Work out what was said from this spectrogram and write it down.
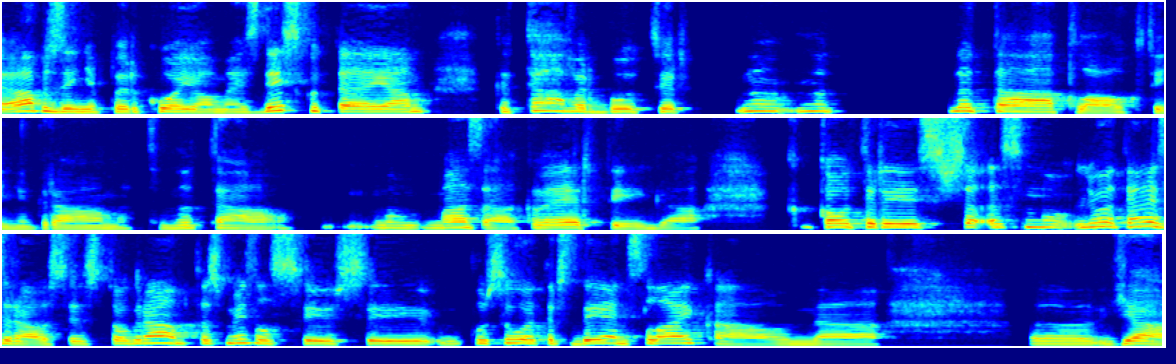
apziņa, par ko jau mēs diskutējām, ka tā varbūt ir nu, nu, nu, tā plauktiņa grāmata, nu, tā nu, mazāk vērtīgā. Kaut arī es esmu ļoti aizrausies to grāmatu, esmu izlasījusi pusotras dienas laikā. Un, uh, uh, jā,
